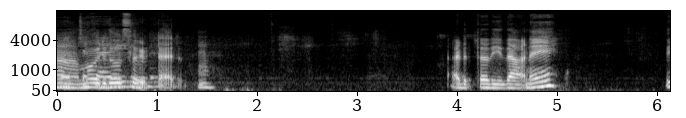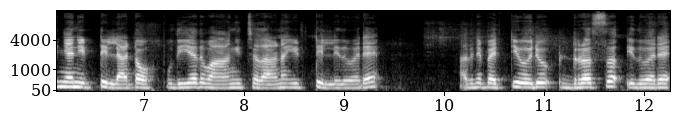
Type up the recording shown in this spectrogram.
അമ്മ ഒരു ദിവസം ഇട്ടായിരുന്നു. അടുത്തത് ഇതാണേ. ഇത് ഞാൻ ഇട്ടില്ല കേട്ടോ. പുതിയത് വാങ്ങിച്ചതാണ്. ഇട്ടില്ല ഇതുവരെ. അതിനെ പറ്റിയ ഒരു ഡ്രസ്സ് ഇതുവരെ.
